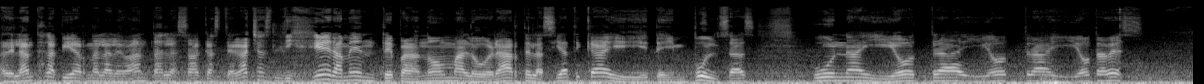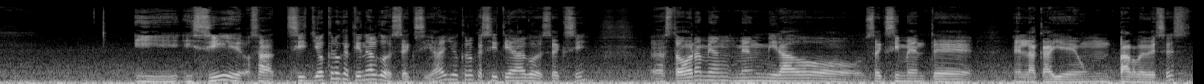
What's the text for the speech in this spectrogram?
adelantas la pierna, la levantas, la sacas, te agachas ligeramente para no malograrte la asiática y te impulsas una y otra y otra y otra vez. Y, sí, o sea, sí, yo creo que tiene algo de sexy, ¿eh? Yo creo que sí tiene algo de sexy. Hasta ahora me han, me han mirado sexymente en la calle un par de veces.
